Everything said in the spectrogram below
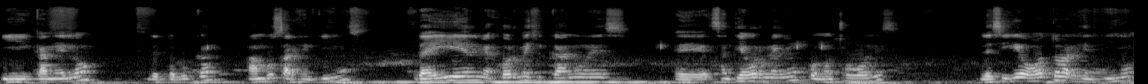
y Canelo de Toluca, ambos argentinos. De ahí el mejor mexicano es eh, Santiago Ormeño con 8 goles. Le sigue otro argentino,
